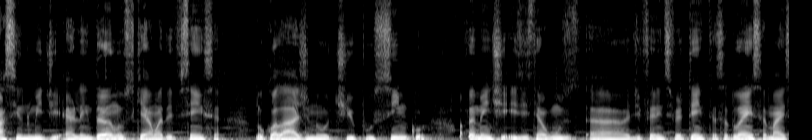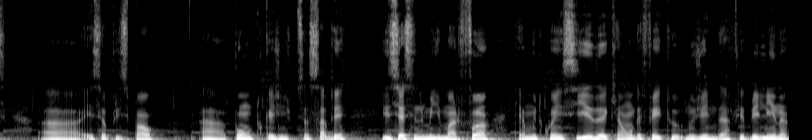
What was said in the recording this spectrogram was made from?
a síndrome de Ehlers-Danlos, que é uma deficiência no colágeno tipo 5, Obviamente existem alguns uh, diferentes vertentes dessa doença, mas uh, esse é o principal uh, ponto que a gente precisa saber. Existe a síndrome de Marfan, que é muito conhecida, que é um defeito no gene da fibrilina.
